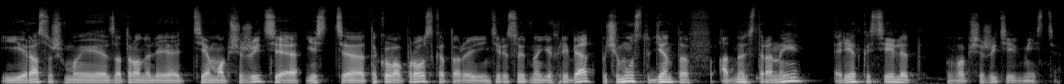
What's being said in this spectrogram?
И раз уж мы затронули тему общежития, есть э, такой вопрос, который интересует многих ребят. Почему студентов одной страны редко селят в общежитии вместе?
